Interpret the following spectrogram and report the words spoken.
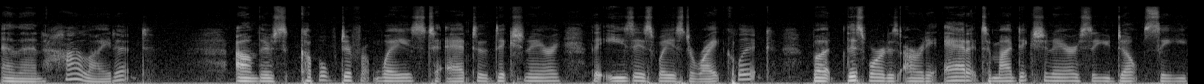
And then highlight it. Um, there's a couple different ways to add to the dictionary. The easiest way is to right click, but this word is already added to my dictionary so you don't see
